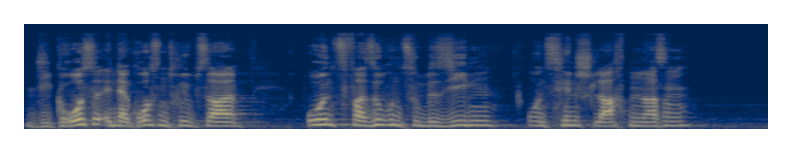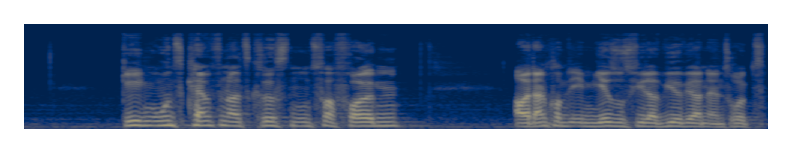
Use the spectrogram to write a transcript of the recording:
die große, in der großen Trübsal uns versuchen zu besiegen, uns hinschlachten lassen gegen uns kämpfen als Christen, uns verfolgen. Aber dann kommt eben Jesus wieder, wir werden entrückt.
